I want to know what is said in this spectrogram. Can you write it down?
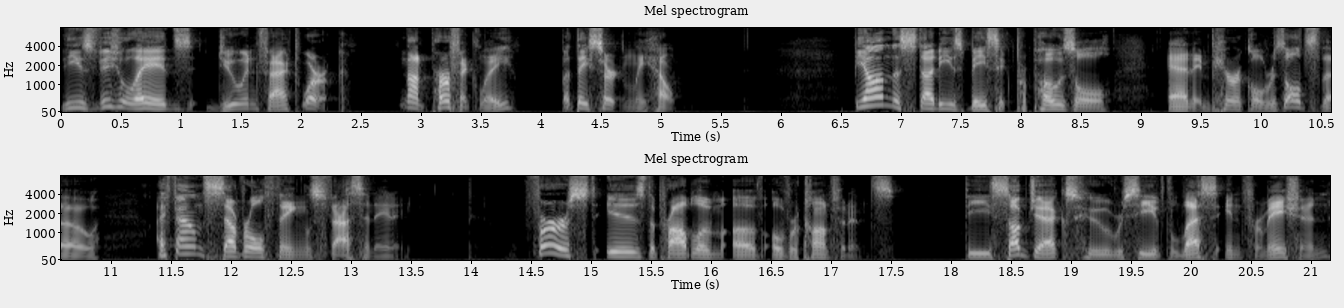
these visual aids do in fact work. Not perfectly, but they certainly help. Beyond the study's basic proposal and empirical results, though, I found several things fascinating. First is the problem of overconfidence the subjects who received less information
